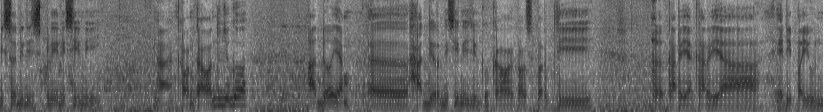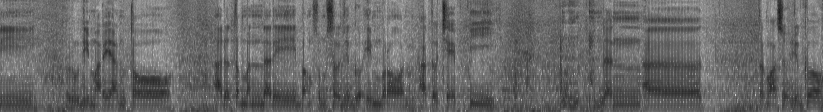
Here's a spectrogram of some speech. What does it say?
bisa didisplay di sini. Nah, kawan-kawan itu juga ada yang uh, hadir di sini juga kawan-kawan seperti eh, karya-karya uh, Edi Payuni, Rudi Marianto, ada teman dari Bang Sumsel juga Imron atau Cepi dan uh, termasuk juga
